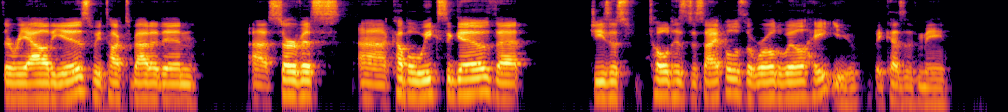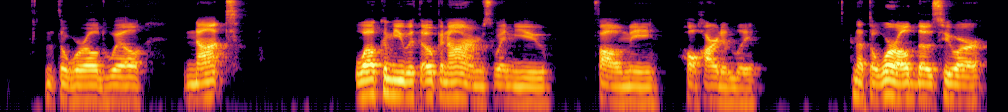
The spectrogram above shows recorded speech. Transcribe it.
the reality is, we talked about it in uh, service uh, a couple weeks ago that Jesus told his disciples, The world will hate you because of me. The world will not welcome you with open arms when you follow me wholeheartedly. That the world, those who are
